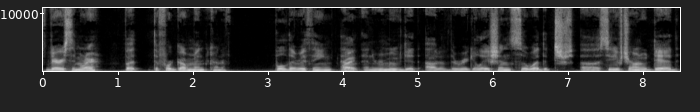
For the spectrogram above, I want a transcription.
very similar, but the Ford government kind of pulled everything out Right. and removed it out of the regulations. So what the uh, city of Toronto did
